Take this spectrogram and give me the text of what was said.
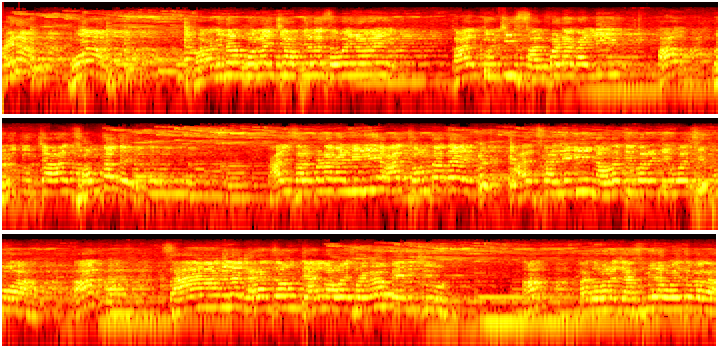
आहे ना? बोला मागणं बोलायची आपल्याला सवय नाही. काल तुमची सालपटा काढली हा म्हणून तुमच्या आज झोमतात आहे काल सालपडा काढलेली आज झोमतात आहे आज काढलेली नवरात्रीपर्यंत वर्षित बुवा. हा चांगलं घरात जाऊन त्याला लावायचं का? पॅरिशूट हा? का तुम्हाला जास्मिन लावायचं बघा.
